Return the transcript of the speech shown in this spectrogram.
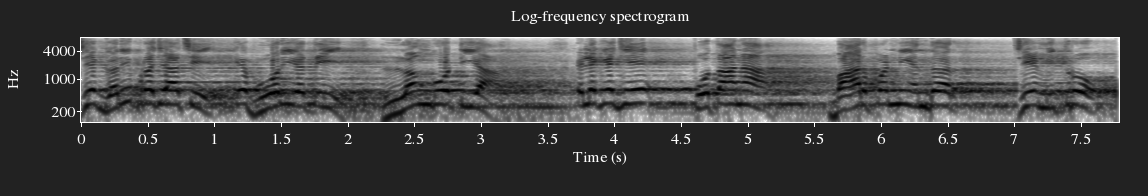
જે ગરીબ પ્રજા છે, એ ભોરી હતી. લંગોટિયા. એટલે કે જે પોતાના બાળપણની અંદર જે મિત્રો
